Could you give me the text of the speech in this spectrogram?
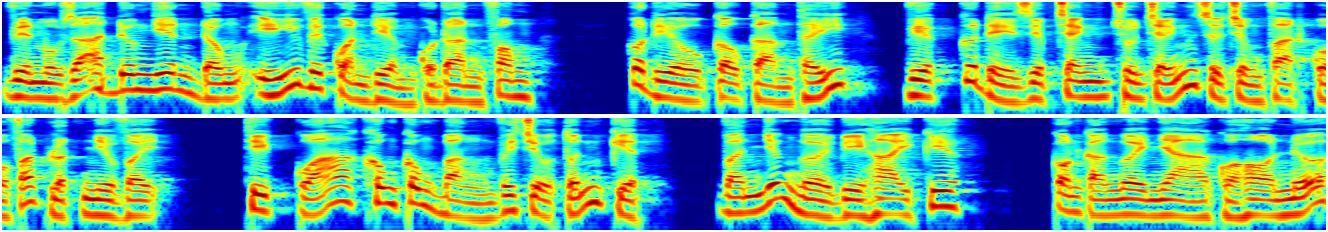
Viên Mộc giã đương nhiên đồng ý với quan điểm của đoàn phong. Có điều cậu cảm thấy việc cứ để Diệp Tranh trốn tránh sự trừng phạt của pháp luật như vậy thì quá không công bằng với Triệu Tuấn Kiệt và những người bị hại kia, còn cả người nhà của họ nữa.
